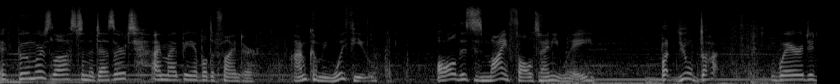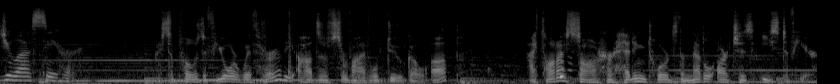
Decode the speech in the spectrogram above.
If Boomer's lost in the desert, I might be able to find her. I'm coming with you. All this is my fault anyway. But you'll die. Where did you last see her? I suppose if you're with her, the odds of survival do go up. I thought I saw her heading towards the metal arches east of here.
